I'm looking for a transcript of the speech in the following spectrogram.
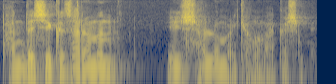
반드시 그 사람은 이 샬롬을 경험할 것입니다.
